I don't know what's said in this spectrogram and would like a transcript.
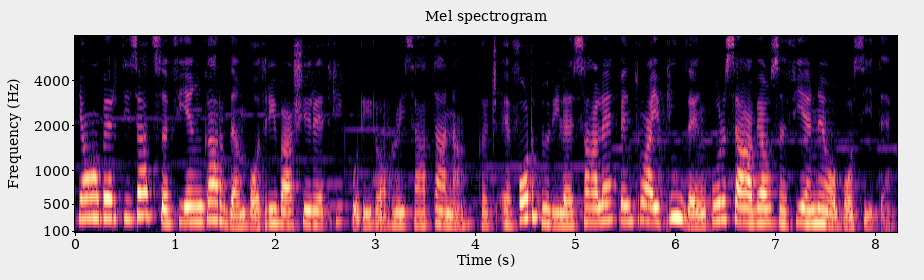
i-au avertizat să fie în gardă împotriva și retricurilor lui satana, căci eforturile sale pentru a-i prinde în cursă aveau să fie neobosite.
